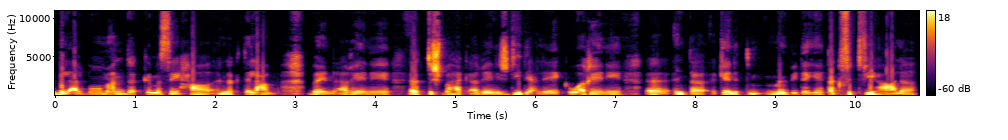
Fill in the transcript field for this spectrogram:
بالألبوم عندك مساحه إنك تلعب بين أغاني تشبهك أغاني جديدة عليك وأغاني آه، أنت كانت من بداياتك فت فيها على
